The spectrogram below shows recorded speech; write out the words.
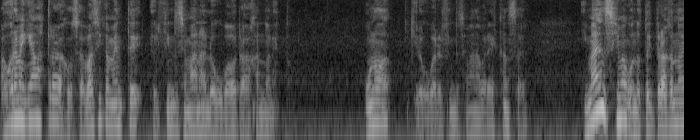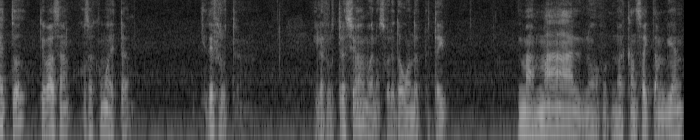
ahora me queda más trabajo. O sea, básicamente el fin de semana lo he ocupado trabajando en esto. Uno quiere ocupar el fin de semana para descansar. Y más encima, cuando estáis trabajando en esto, te pasan cosas como esta que te frustran. Y la frustración, bueno, sobre todo cuando despertáis más mal, no, no descansáis tan bien.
